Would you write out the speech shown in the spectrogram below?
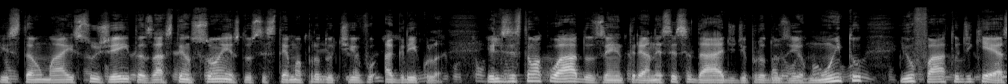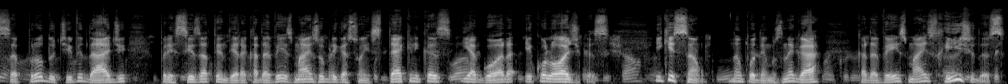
e estão mais sujeitas às tensões do sistema produtivo agrícola. Eles estão acuados entre a necessidade de produzir muito e o fato de que essa produtividade precisa atender a cada vez mais obrigações técnicas e agora ecológicas, e que são, não podemos negar, cada vez mais rígidas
